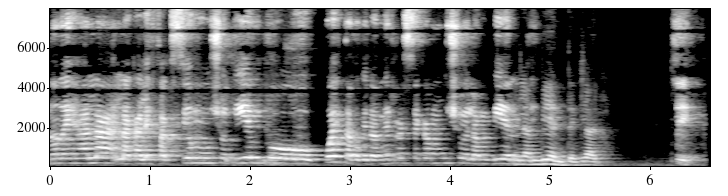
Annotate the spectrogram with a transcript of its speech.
no dejar la, la calefacción mucho tiempo puesta, porque también reseca mucho el ambiente. El ambiente, claro. Sí.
